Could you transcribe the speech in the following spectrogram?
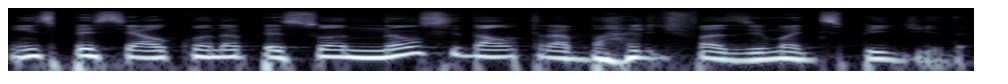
em especial quando a pessoa não se dá o trabalho de fazer uma despedida.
